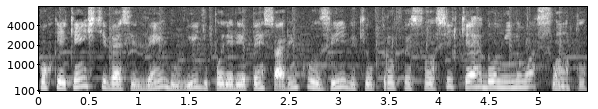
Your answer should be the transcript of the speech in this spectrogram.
Porque quem estivesse vendo o vídeo poderia pensar, inclusive, que o professor sequer domina o assunto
